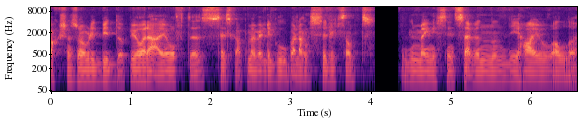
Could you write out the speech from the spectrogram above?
aksjene som har blitt bydd opp i år, er jo ofte selskaper med veldig gode balanser, ikke sant. Magnificent Seven, de har jo alle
